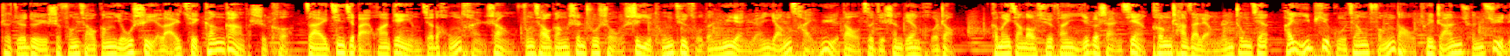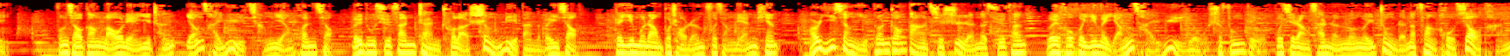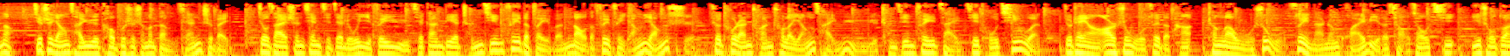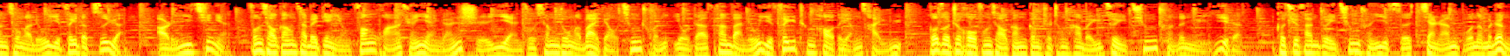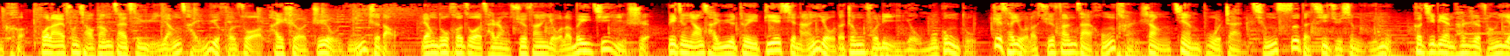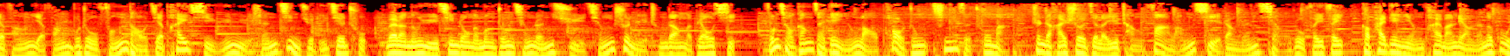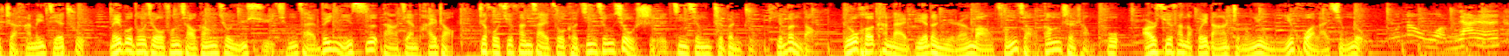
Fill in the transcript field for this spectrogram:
这绝对是冯小刚有史以来最尴尬的时刻。在金鸡百花电影节的红毯上，冯小刚伸出手示意同剧组的女演员杨采钰到自己身边合照，可没想到徐帆一个闪现，横插在两人中间，还一屁股将冯导推至安全距离。冯小刚老脸一沉，杨采钰强颜欢笑，唯独徐帆绽出了胜利般的微笑。这一幕让不少人浮想联翩。而一向以端庄大气示人的徐帆，为何会因为杨采钰有失风度，不惜让三人沦为众人的饭后笑谈呢？其实杨采钰可不是什么等闲之辈。就在神仙姐姐刘亦菲与其干爹陈金飞的绯闻闹得沸沸扬扬时，却突然传出了杨采钰与陈金飞在街头亲吻。就这样，二十五岁的她成了五十五岁男人怀里的小娇妻，一手断送了刘亦菲的资源。二零一七年，冯小刚在为电影《芳华》选演员时，一眼就相中了外表清纯、有着翻版刘亦非称号的杨采钰。合作之后，冯小刚更是称她为最清纯的女艺人。可徐帆对“清纯”一词显然不那么认可。后来，冯小刚再次与杨采钰合作拍摄《只有云知道》。两度合作才让徐帆有了危机意识，毕竟杨采钰对爹系男友的征服力有目共睹，这才有了徐帆在红毯上健步斩情丝的戏剧性一幕。可即便他日防夜防，也防不住冯导借拍戏与女神近距离接触。为了能与心中的梦中情人许晴顺理成章的飙戏。冯小刚在电影《老炮儿》中亲自出马，甚至还设计了一场发廊戏，让人想入非非。可拍电影拍完，两人的故事还没结束。没过多久，冯小刚就与许晴在威尼斯搭肩拍照。之后，徐帆在做客金星秀时，金星直奔主题问道：“如何看待别的女人往冯小刚身上扑？”而徐帆的回答只能用迷惑来形容。那我们家人，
